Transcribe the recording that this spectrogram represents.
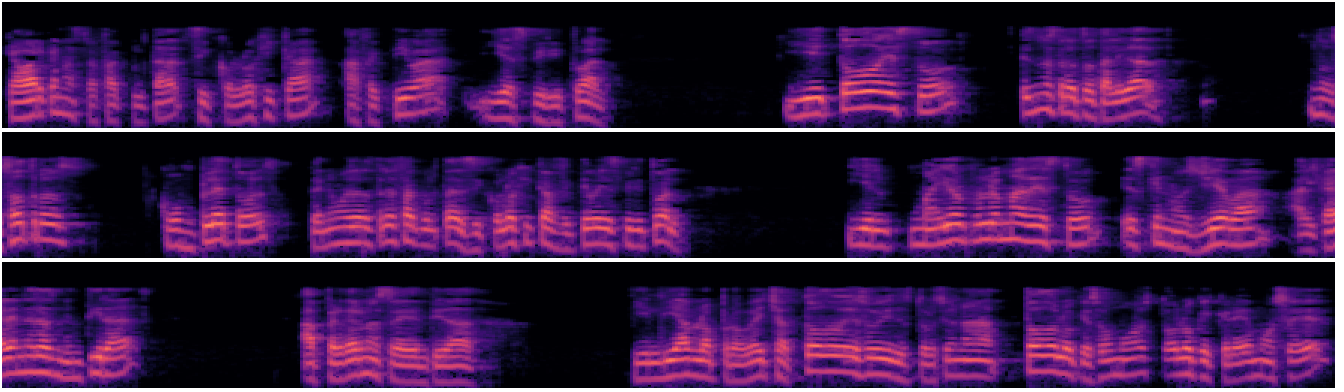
Que abarca nuestra facultad psicológica, afectiva y espiritual. Y todo esto es nuestra totalidad. Nosotros completos tenemos las tres facultades, psicológica, afectiva y espiritual. Y el mayor problema de esto es que nos lleva, al caer en esas mentiras, a perder nuestra identidad, y el diablo aprovecha todo eso y distorsiona todo lo que somos, todo lo que creemos ser,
